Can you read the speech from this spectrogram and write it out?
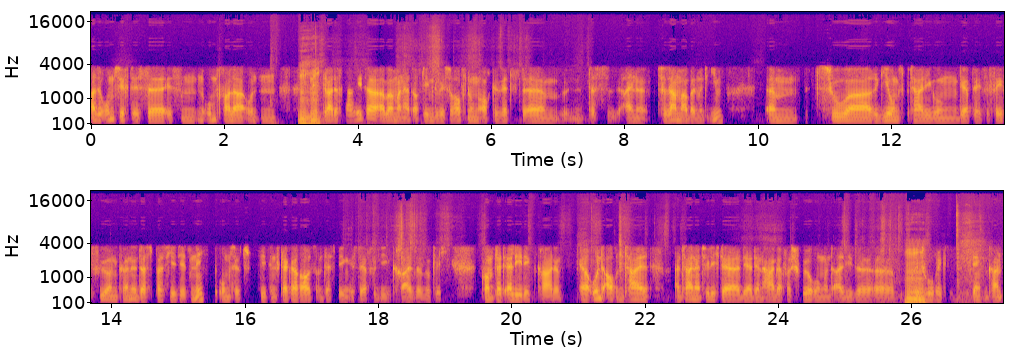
Also Umzicht ist, äh, ist ein, ein Umfaller und ein mhm. nicht gerade Verräter, aber man hat auf den gewisse Hoffnungen auch gesetzt, ähm, dass eine Zusammenarbeit mit ihm ähm, zur Regierungsbeteiligung der PFF führen könne. Das passiert jetzt nicht. Umzicht zieht den Stecker raus und deswegen ist er für die Kreise wirklich komplett erledigt gerade. Ja, und auch ein Teil, ein Teil natürlich der, der Den Hager Verschwörung und all diese äh, mhm. Rhetorik, die ich denken kann.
